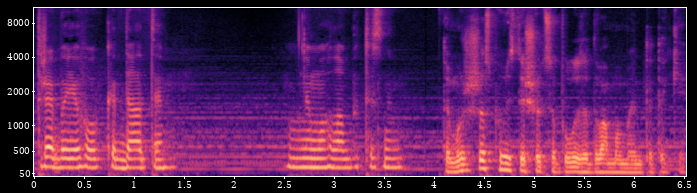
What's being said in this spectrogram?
Треба його кидати. Не могла бути з ним. Ти можеш розповісти, що це були за два моменти такі?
